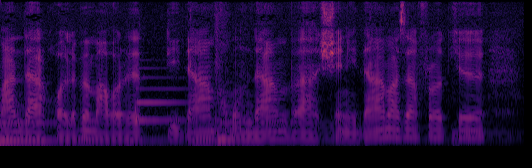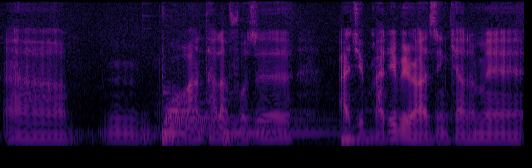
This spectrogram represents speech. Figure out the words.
من در قالب موارد دیدم خوندم و شنیدم از افراد که واقعا تلفظ عجیب غریبی رو از این کلمه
